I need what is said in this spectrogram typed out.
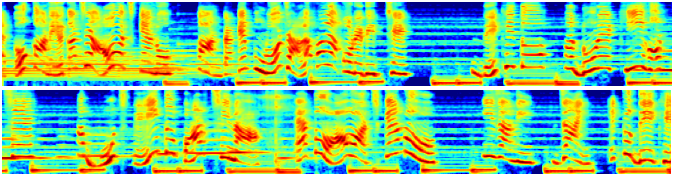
এত কানের কাছে আওয়াজ কেন? কানটাকে পুরো জ্বালা ফালা করে দিচ্ছে। দেখি তো। দূরে কি হচ্ছে? বুঝতেই তো পারছি না। এত আওয়াজ কেন? কি জানি, যাই, একটু দেখে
